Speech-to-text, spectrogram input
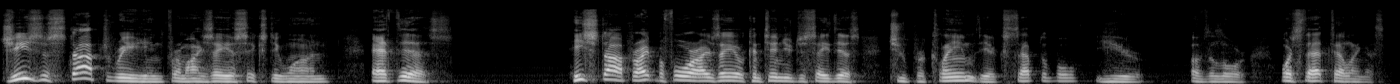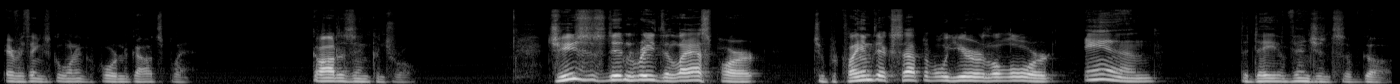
Jesus stopped reading from Isaiah 61 at this. He stopped right before Isaiah continued to say this to proclaim the acceptable year of the Lord. What's that telling us? Everything's going according to God's plan. God is in control. Jesus didn't read the last part to proclaim the acceptable year of the Lord and the day of vengeance of God.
